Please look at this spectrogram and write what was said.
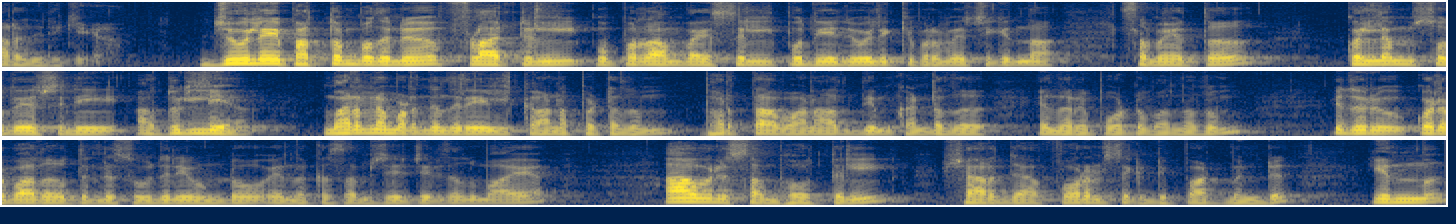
അറിഞ്ഞിരിക്കുക. ജൂലൈ പത്തൊമ്പതിന് ഫ്ലാറ്റിൽ മുപ്പതാം വയസ്സിൽ പുതിയ ജോലിക്ക് പ്രവേശിക്കുന്ന സമയത്ത് കൊല്ലം സ്വദേശിനി അതുല്യ മരണമടഞ്ഞ നിലയിൽ കാണപ്പെട്ടതും ഭർത്താവാണ് ആദ്യം കണ്ടത് എന്ന റിപ്പോർട്ട് വന്നതും ഇതൊരു കൊലപാതകത്തിന്റെ സൂചനയുണ്ടോ എന്നൊക്കെ സംശയിച്ചിരുന്നതുമായ ആ ഒരു സംഭവത്തിൽ ഷാർജ ഫോറൻസിക് ഡിപ്പാർട്ട്മെന്റ് ഇന്ന്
